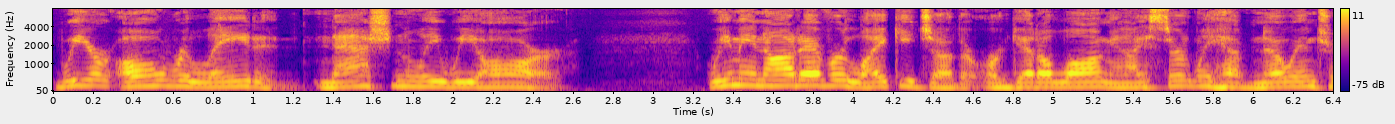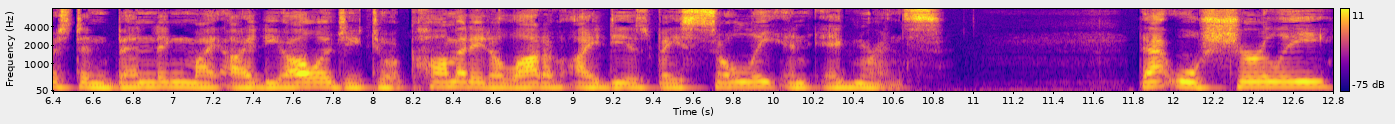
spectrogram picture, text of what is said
We are all related. Nationally, we are. We may not ever like each other or get along, and I certainly have no interest in bending my ideology to accommodate a lot of ideas based solely in ignorance. That will surely,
